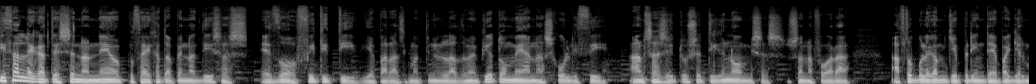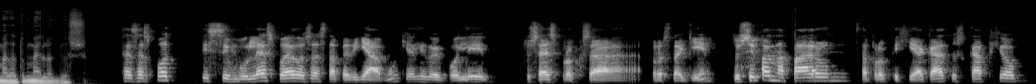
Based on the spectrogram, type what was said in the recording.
Τι θα λέγατε σε ένα νέο που θα είχατε απέναντί σας εδώ, φοιτητή, για παράδειγμα, από την Ελλάδα, με ποιο τομέα να ασχοληθεί, αν σας ζητούσε τη γνώμη σας όσον αφορά αυτό που λέγαμε και πριν, τα επαγγέλματα του μέλλοντος; Θα σας πω τις συμβουλές που έδωσα στα παιδιά μου και λίγο ή πολύ τους έσπρωξα προς τα εκεί. Τους είπα να πάρουν στα προπτυχιακά τους κάποιο,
